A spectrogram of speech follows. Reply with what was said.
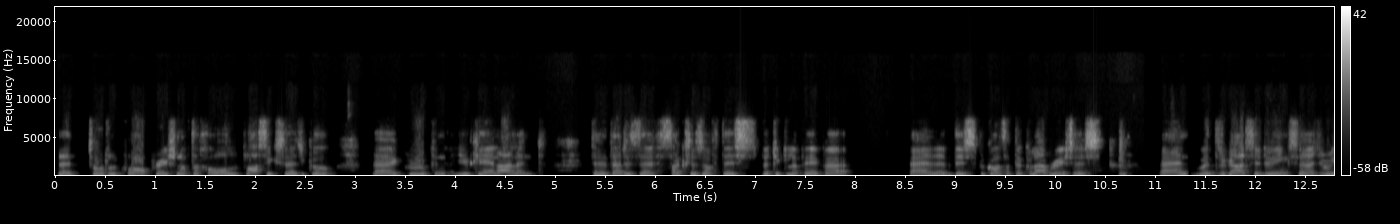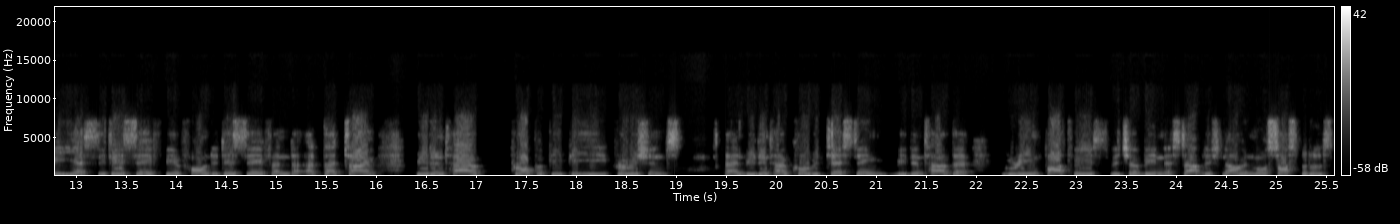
the total cooperation of the whole plastic surgical uh, group in the UK and Ireland. So that is the success of this particular paper, and this because of the collaborators. And with regards to doing surgery, yes, it is safe. We have found it is safe. And at that time, we didn't have proper PPE provisions and we didn't have COVID testing. We didn't have the green pathways, which have been established now in most hospitals.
